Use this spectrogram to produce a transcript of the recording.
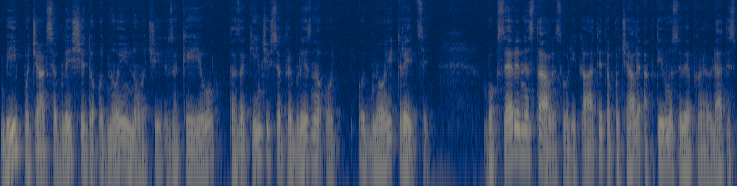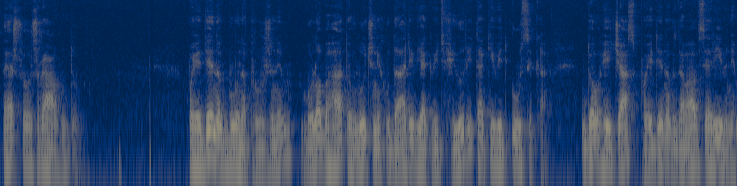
Бій почався ближче до одної ночі за Києвом та закінчився приблизно о 1.30. Боксери не стали зволікати та почали активно себе проявляти з першого ж раунду. Поєдинок був напруженим, було багато влучних ударів як від Фюрі, так і від Усика. Довгий час поєдинок здавався рівним,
